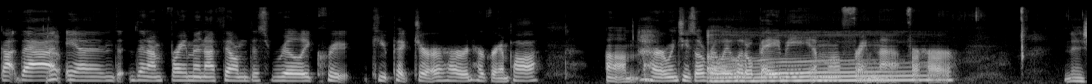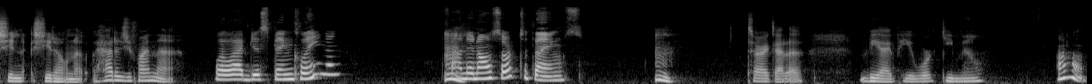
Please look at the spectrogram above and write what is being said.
Got that, and then I'm framing. I found this really cute, cute picture of her and her grandpa. Um, her when she's a really little baby. I'm gonna frame that for her. And she she don't know. How did you find that? Well, I've just been cleaning, finding all sorts of things. Sorry, I got a VIP work email. Oh,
